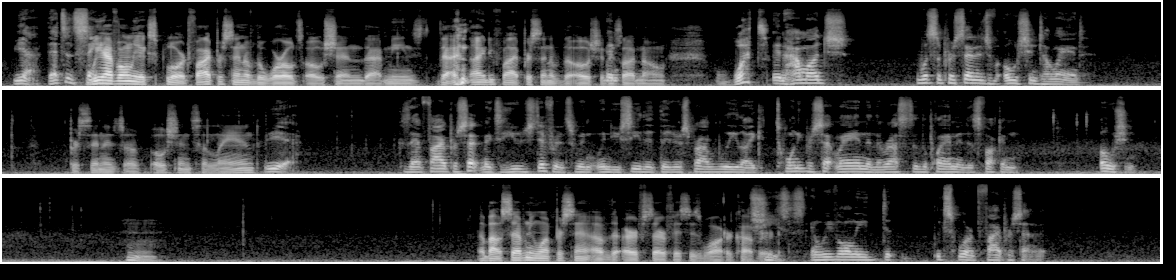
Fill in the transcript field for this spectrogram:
Yeah, that's insane. We have only explored five percent of the world's ocean. That means that ninety-five percent of the ocean is unknown. What and how much? What's the percentage of ocean to land? percentage of ocean to land? Yeah. Because that 5% makes a huge difference when, when you see that there's probably like 20% land and the rest of the planet is fucking ocean. Hmm. About seventy-one percent of the Earth's surface is water covered. Jesus. And we've only d- explored 5% of it.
